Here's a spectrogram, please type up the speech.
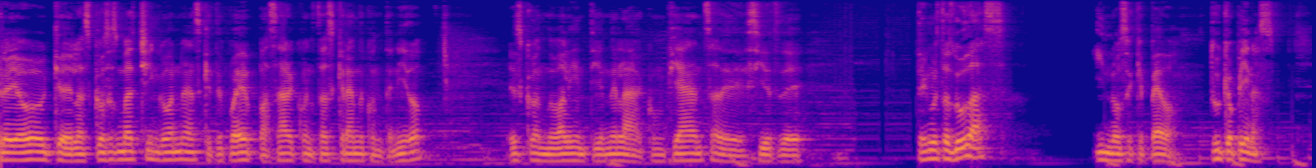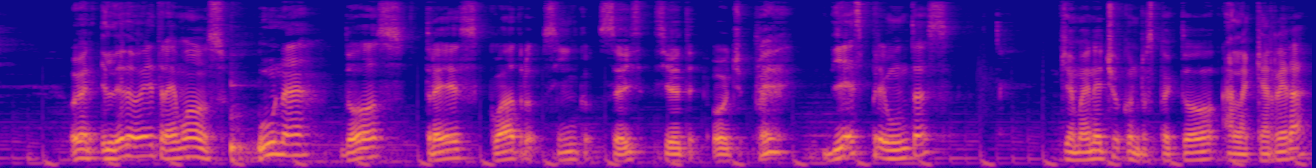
Creo que las cosas más chingonas que te puede pasar cuando estás creando contenido es cuando alguien tiene la confianza de decirte, tengo estas dudas y no sé qué pedo. ¿Tú qué opinas? Oigan, el día de hoy traemos una, dos, tres, cuatro, cinco, seis, siete, ocho, diez preguntas que me han hecho con respecto a la carrera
